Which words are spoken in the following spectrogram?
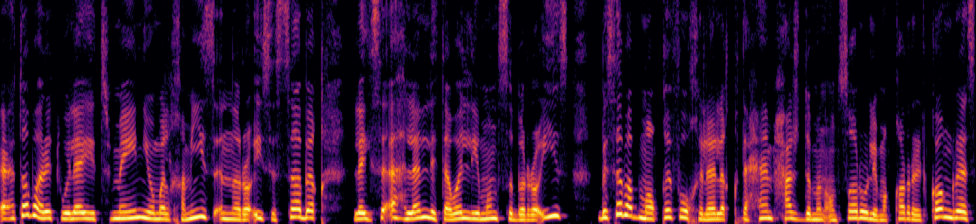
اعتبرت ولاية مين يوم الخميس أن الرئيس السابق ليس أهلا لتولي منصب الرئيس بسبب موقفه خلال اقتحام حشد من أنصاره لمقر الكونغرس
